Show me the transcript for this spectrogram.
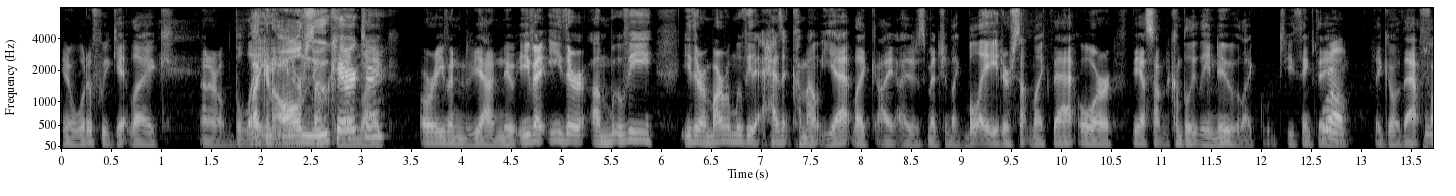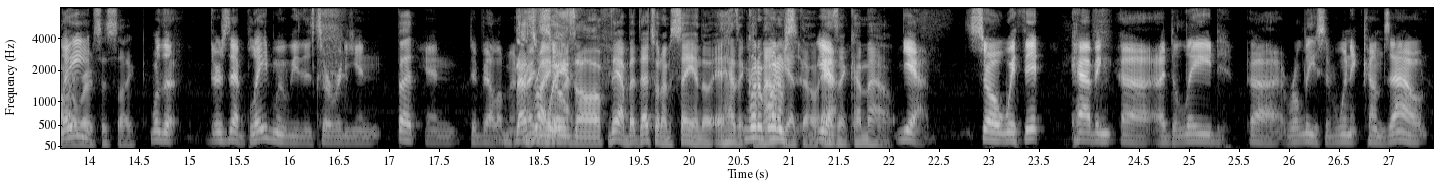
you know, what if we get like I don't know, Blade Like an all-new character? like- or even yeah, new, even either a movie, either a Marvel movie that hasn't come out yet, like I, I just mentioned, like Blade or something like that, or yeah, something completely new. Like, do you think they Well, they go that far Blade- where it's just like, Well, the there's that Blade movie that's already in but in development. That's right? So- off. yeah, but that's what I'm saying though. It hasn't What- come what out I'm yet s- though. It hasn't come out. Yeah. So with it having uh, a delayed uh, release of when it comes out,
